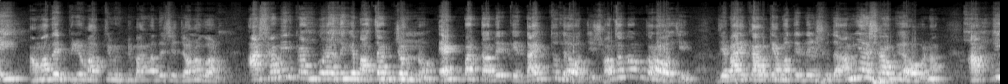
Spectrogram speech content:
এই আমাদের প্রিয় মাতৃভূমি বাংলাদেশের জনগণ আসামির কাঠগোড়া থেকে বাঁচার জন্য একবার তাদেরকে দায়িত্ব দেওয়া উচিত, সচেতন করা উচিত যে ভাই কালকে আমাদের দিন শুধু আমি আসামি হব না, আপনি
